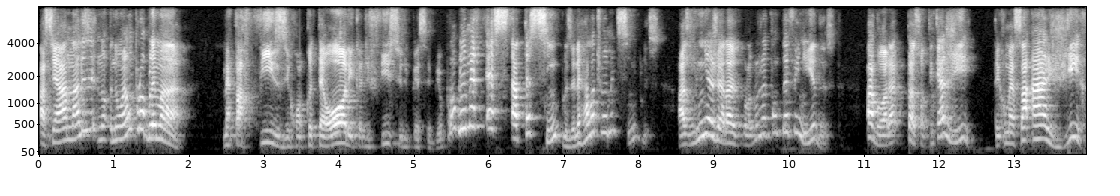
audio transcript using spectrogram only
Assim, a análise não é um problema metafísico, uma teórica difícil de perceber. O problema é, é, até simples, ele é relativamente simples. As linhas gerais do problema já estão definidas. Agora, o pessoal tem que agir, tem que começar a agir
